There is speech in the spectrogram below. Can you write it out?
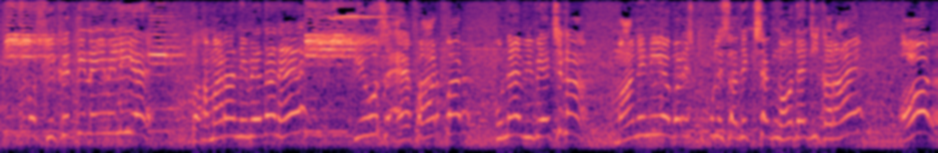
उसको स्वीकृति नहीं मिली है। तो हमारा निवेदन है कि उस एफआर पर पुनः विवेचना माननीय वरिष्ठ पुलिस अधीक्षक महोदय जी कराएँ और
